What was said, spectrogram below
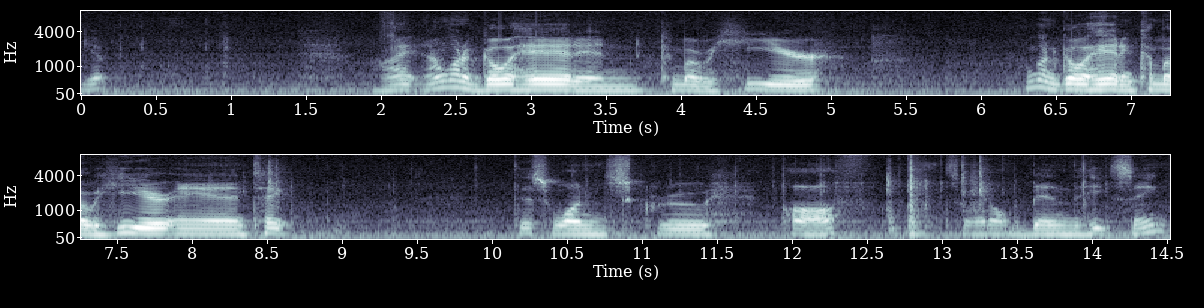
Yep. Alright I'm going to go ahead and come over here. I'm going to go ahead and come over here and take this one screw off so I don't bend the heat sink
